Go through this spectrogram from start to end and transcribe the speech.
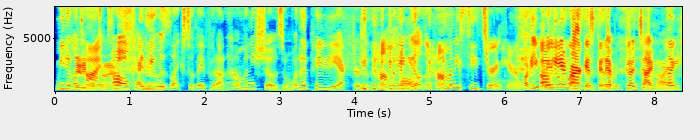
medieval, Medieval times. times. Oh, okay. And he was like, so they put on how many shows and what do they pay the actors and how many meals and how many seats are in here and what do you oh pay he and marcus horses could and- have a good time Uh-huh. Like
